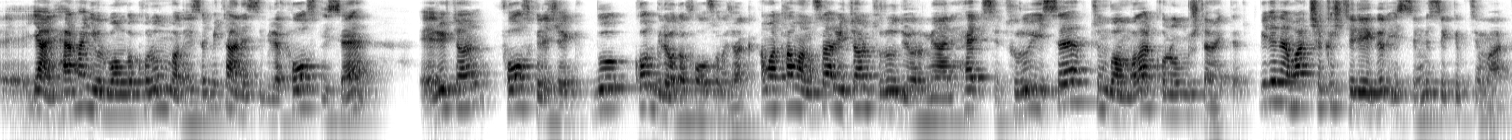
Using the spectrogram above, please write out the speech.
Ee, yani herhangi bir bomba konulmadıysa bir tanesi bile false ise e, return false gelecek. Bu kod bloğu da false olacak. Ama tamamsa return true diyorum. Yani hepsi true ise tüm bombalar konulmuş demektir. Bir de ne var? Çıkış trigger isimli script'im var.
